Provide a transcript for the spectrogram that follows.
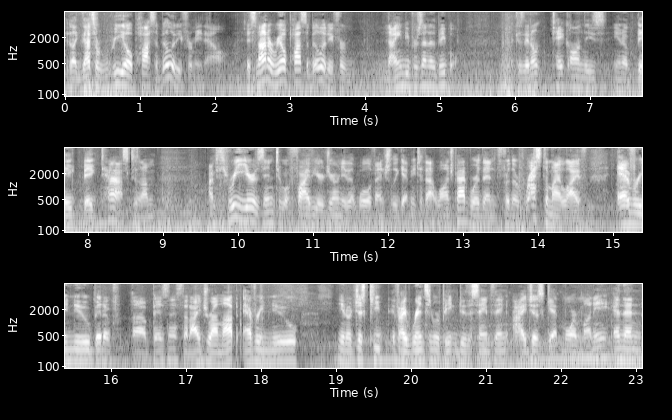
Like that's a real possibility for me now. It's not a real possibility for 90% of the people because they don't take on these, you know, big big tasks and I'm I'm 3 years into a 5-year journey that will eventually get me to that launch pad where then for the rest of my life every new bit of uh, business that I drum up, every new you know just keep if i rinse and repeat and do the same thing i just get more money. And then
